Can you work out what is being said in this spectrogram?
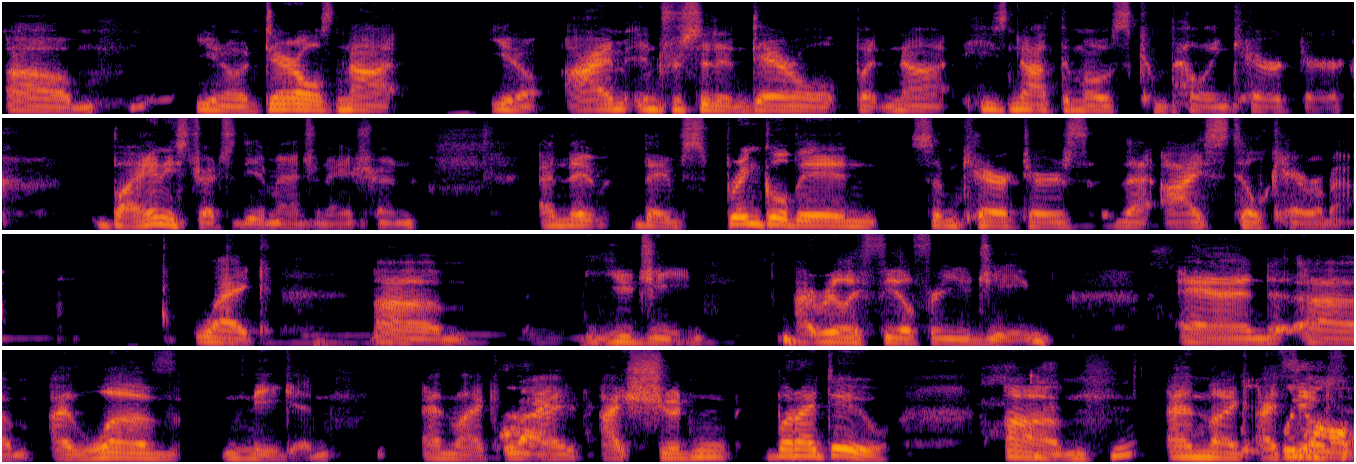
Um, you know, Daryl's not. You know, I'm interested in Daryl, but not. He's not the most compelling character by any stretch of the imagination. And they've they've sprinkled in some characters that I still care about, like um, Eugene. I really feel for Eugene, and um, I love Negan and like Right. I, I shouldn't but i do um and like i we think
